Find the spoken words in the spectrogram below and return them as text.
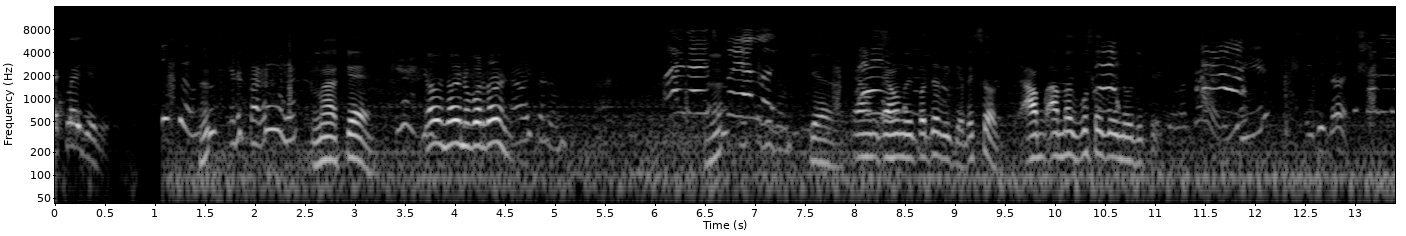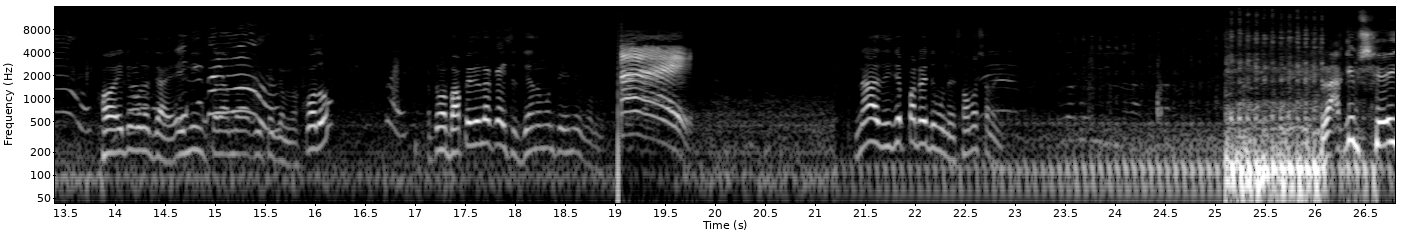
একলাই যাইবো। হ্যাঁ? না। না কে? যাবেন যাবেন ওপর যাবেন। কে? এখন এখন ওই পার যাবি কে? দেখছস আম- আমরা গোসল করি নদীতে। হ্যাঁ এটি বলে যায় এই নিয়ে তাহলে আমরা এটা যাব করো। তোমার বাপের এলাকায় যেন মন চাই করো। না রিজেক্ট পাঠাই দেবো না সমস্যা নেই। রাকিব সেই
